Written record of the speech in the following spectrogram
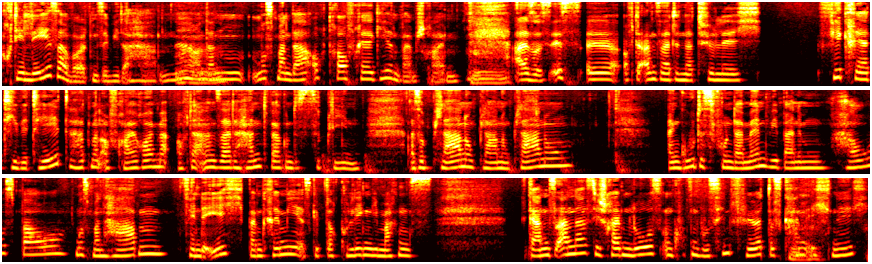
Auch die Leser wollten sie wieder haben. Ne? Mhm. Und dann muss man da auch drauf reagieren beim Schreiben. Also es ist äh, auf der einen Seite natürlich viel Kreativität, da hat man auch Freiräume. Auf der anderen Seite Handwerk und Disziplin. Also Planung, Planung, Planung. Ein gutes Fundament wie bei einem Hausbau muss man haben, finde ich, beim Krimi. Es gibt auch Kollegen, die machen es ganz anders. Die schreiben los und gucken, wo es hinführt. Das kann ich nicht.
